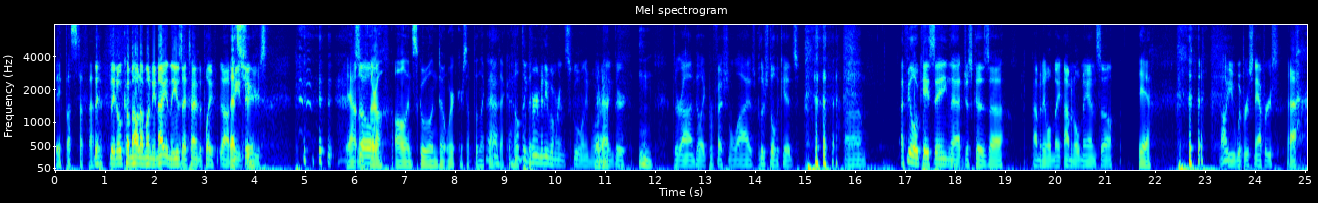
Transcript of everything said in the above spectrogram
they bust stuff out. They, they don't come out on Monday night, and they use that time to play uh, That's paint true. figures. Yeah, I don't know So- if they're all, all in school and don't work or something like that. Yeah, that could help. I don't think very many of them are in school anymore. They're I not. think they're they're on to like professional lives, but they're still the kids. um, I feel okay saying that just because uh, I'm an old man. I'm an old man, so Yeah. all you whippersnappers. Ah,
